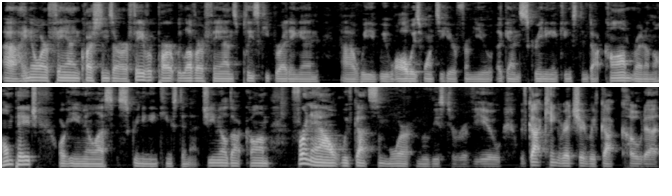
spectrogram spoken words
Uh, I know our fan questions are our favorite part. We love our fans. Please keep writing in. Uh, we we always want to hear from you. Again, screeninginkingston.com right on the homepage, or email us screeninginkingston at gmail.com. For now, we've got some more movies to review. We've got King Richard, we've got Coda.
